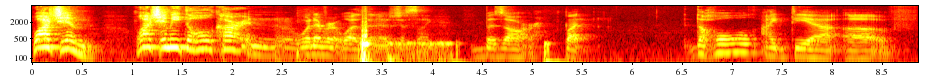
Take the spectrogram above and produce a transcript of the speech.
Watch him, watch him eat the whole carton, or whatever it was." And it was just like bizarre, but the whole idea of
